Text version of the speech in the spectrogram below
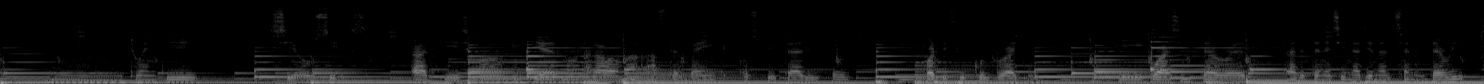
mm, 2006 at his home in Piedmont, Alabama after being hospitalized for difficult breathing. He was interred at the Tennessee National Cemetery. A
